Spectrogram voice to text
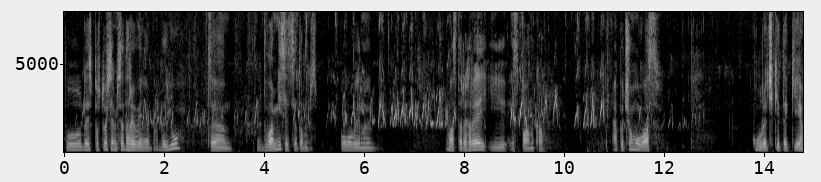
По, десь по 170 гривень я продаю. Це два місяці там з половиною. Мастер Грей і іспанка. А по чому у вас курочки такі?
